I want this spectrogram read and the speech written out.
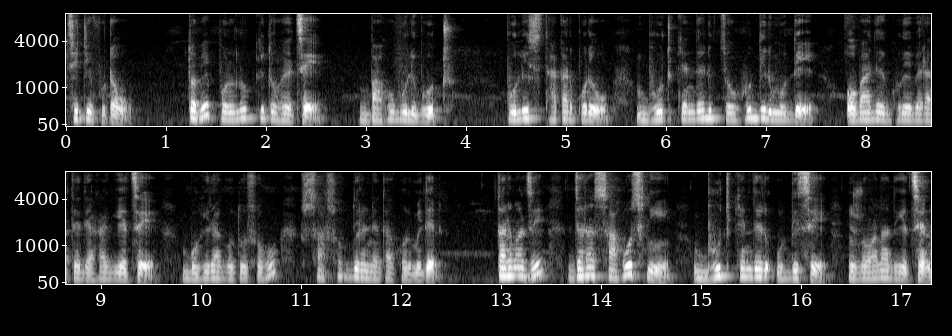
চিঠি ফুটাও। তবে পরিলক্ষিত হয়েছে বাহুবলী ভোট। পুলিশ থাকার পরেও ভোট কেন্দ্রের চৌহদ্দির মধ্যে অবাধে ঘুরে বেড়াতে দেখা গিয়েছে বহিরাগত সহ শাসকদের নেতাকর্মীদের। তার মাঝে যারা সাহস নিয়ে ভোট কেন্দ্রের উদ্দেশ্যে রওনা দিয়েছেন,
